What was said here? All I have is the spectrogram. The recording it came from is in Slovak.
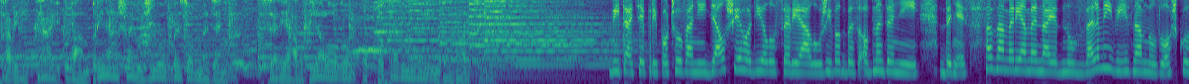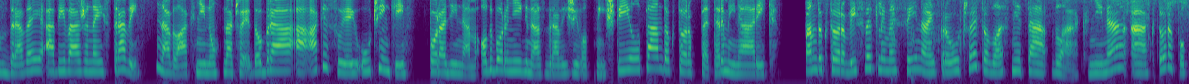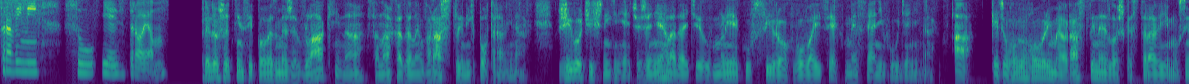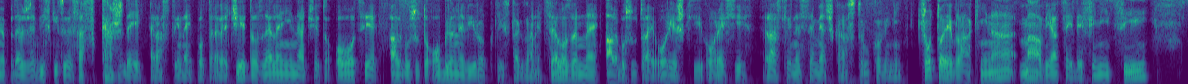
Potraviny Kraj vám prinášajú život bez obmedzení. Seriál dialogov o potravinovej intolerancii. Vítajte pri počúvaní ďalšieho dielu seriálu Život bez obmedzení. Dnes sa zameriame na jednu veľmi významnú zložku zdravej a vyváženej stravy. Na vlákninu. Na čo je dobrá a aké sú jej účinky. Poradí nám odborník na zdravý životný štýl, pán doktor Peter Minárik. Pán doktor, vysvetlíme si najprv, čo je to vlastne tá vláknina a ktoré potraviny sú jej zdrojom. Predovšetkým si povedzme, že vláknina sa nachádza len v rastlinných potravinách. V živočišných nie, čiže nehľadajte ju v mlieku, v síroch, vo vajciach, v mese ani v údeninách. A keď hovoríme o rastlinnej zložke stravy, musíme povedať, že vyskytuje sa v každej rastlinnej potrave. Či je to zelenina, či je to ovocie, alebo sú to obilné výrobky, tzv. celozrné, alebo sú to aj oriešky, orechy, rastlinné semiačka a strukoviny. Čo to je vláknina? Má viacej definícií,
